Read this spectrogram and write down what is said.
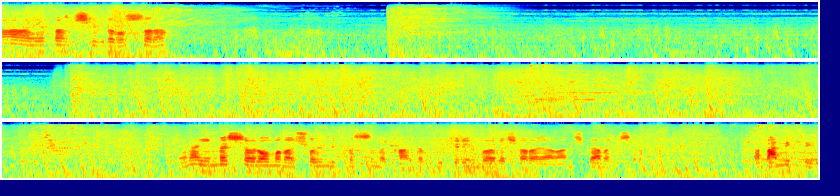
Aa yetmezmiş gibi de bosslara. Yine 25 söyle olmadan şu oyun bitmesin de kanka tüküreyim böyle şara ya ben hiç beğenmedim sırf. Ya benlik değil.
